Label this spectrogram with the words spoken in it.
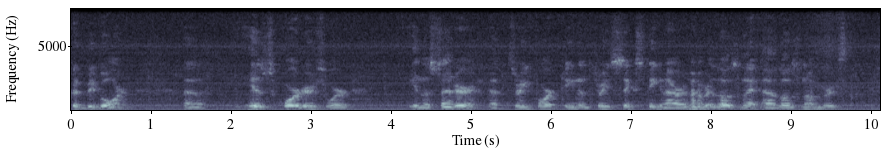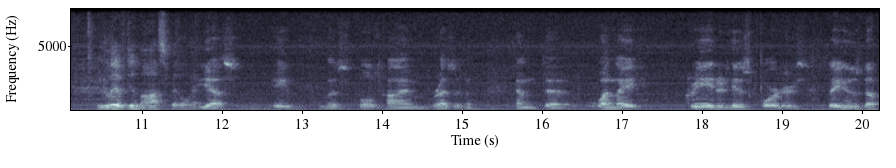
could be born. Uh, his quarters were in the center at 314 and 316. I remember those uh, those numbers. He lived in the hospital then? Yes, he was full-time resident, and uh, when they created his quarters, they used up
